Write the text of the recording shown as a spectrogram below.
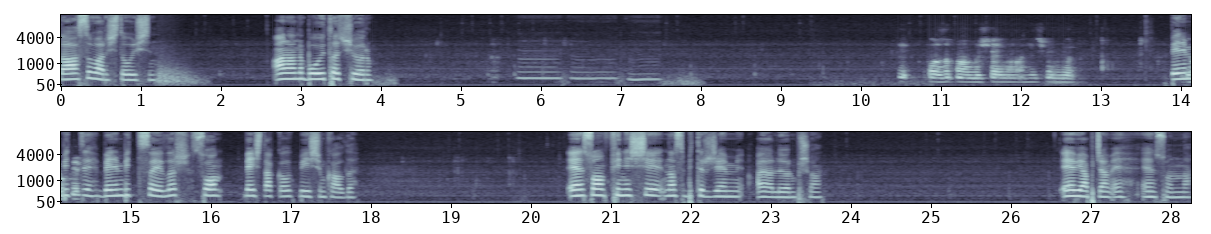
Dahası var işte o işin. Ananı boyut açıyorum. Bozuk mu bir şey mi hiç bilmiyorum. Benim Yok, bitti. Benim bitti sayılır. Son 5 dakikalık bir işim kaldı. En son finish'i nasıl bitireceğimi ayarlıyorum şu an. Ev yapacağım e- en sonuna.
